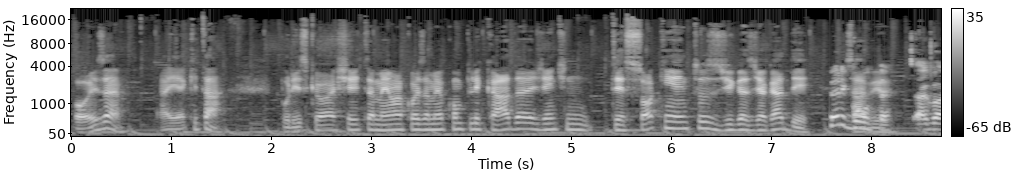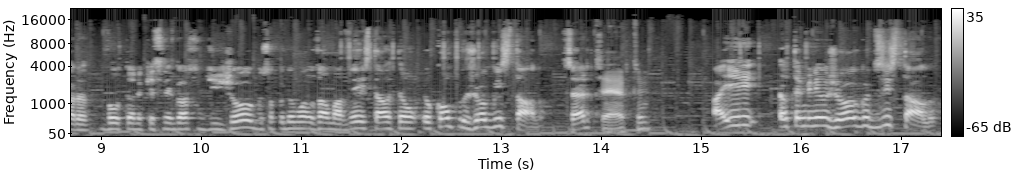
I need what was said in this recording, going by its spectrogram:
Pois é, aí é que tá. Por isso que eu achei também uma coisa meio complicada a gente ter só 500 GB de HD. Pergunta, sabe? agora, voltando com esse negócio de jogo, só poder usar uma vez e tal, então eu compro o jogo e instalo, certo? Certo? Aí eu terminei o jogo, desinstalo.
